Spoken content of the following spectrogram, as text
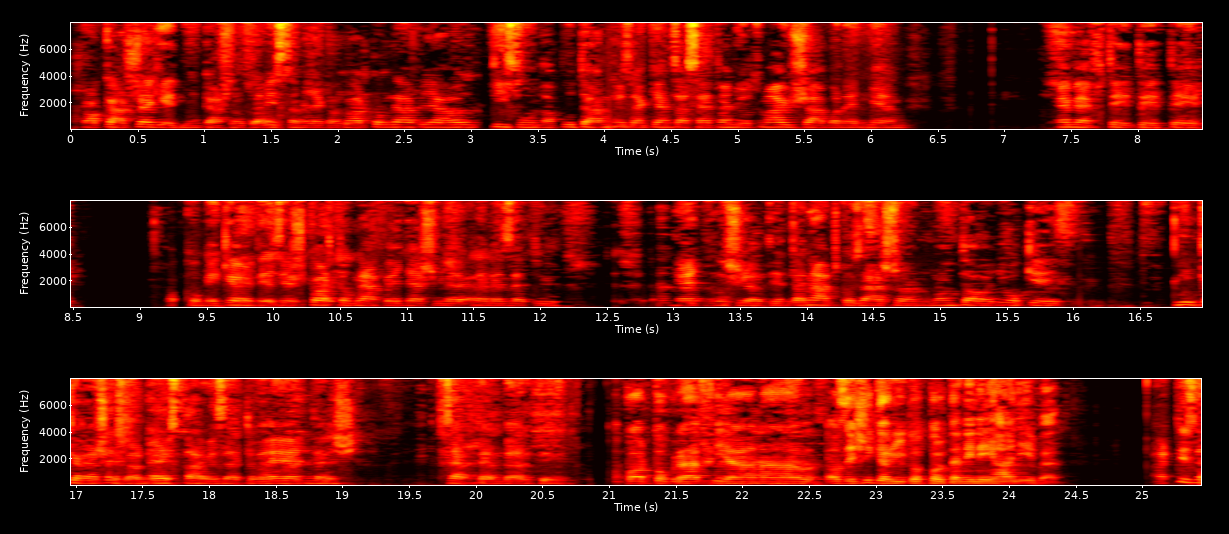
akár segédmunkásnak, de visszamegyek a kartográfiához. Tíz hónap után, 1978 májusában egy ilyen MFTTT, akkor még elvézés kartográfia egyesület nevezetű egyesületi tanácskozáson mondta, hogy oké, okay, külkereskedelmi osztályvezető helyettes szeptembertől. A kartográfiánál azért sikerült ott tenni néhány évet. Hát 10,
